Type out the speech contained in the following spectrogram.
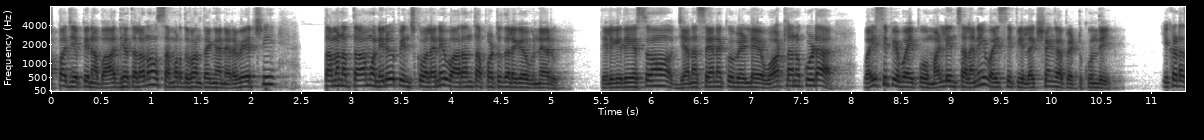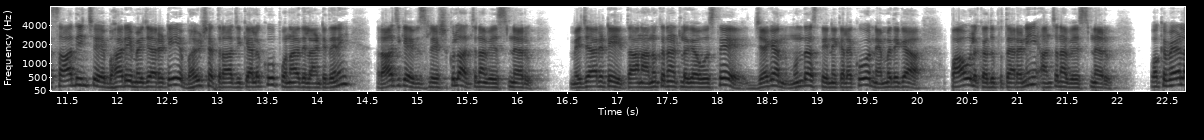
అప్పజెప్పిన బాధ్యతలను సమర్థవంతంగా నెరవేర్చి తమను తాము నిరూపించుకోవాలని వారంతా పట్టుదలగా ఉన్నారు. తెలుగుదేశం జనసేనకు వెళ్ళే ఓట్లను కూడా వైసీపీ వైపు మళ్ళించాలని వైసీపీ లక్ష్యంగా పెట్టుకుంది. ఇక్కడ సాధించే భారీ మెజారిటీ భవిష్యత్ రాజకీయాలకు పునాది లాంటిదని రాజకీయ విశ్లేషకులు అంచనా వేస్తున్నారు. మెజారిటీ తాను అనుకున్నట్లుగా వస్తే జగన్ ముందస్తు ఎన్నికలకు నెమ్మదిగా పావులు కదుపుతారని అంచనా వేస్తున్నారు. ఒకవేళ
